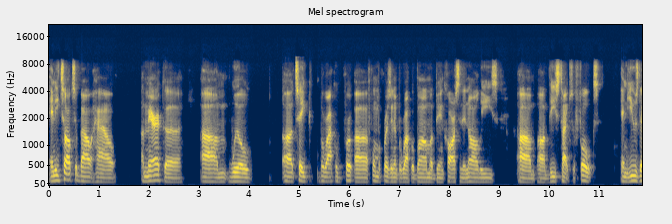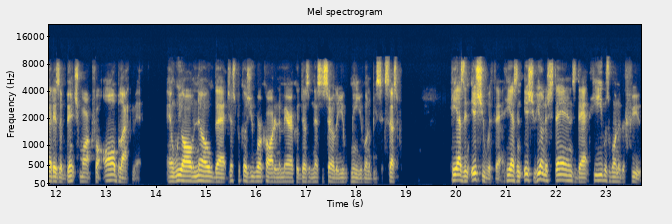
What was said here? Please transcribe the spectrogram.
And he talks about how America um, will uh, take Barack, uh, former President Barack Obama, Ben Carson, and all these um, uh, these types of folks, and use that as a benchmark for all Black men. And we all know that just because you work hard in America doesn't necessarily mean you're going to be successful. He has an issue with that. He has an issue. He understands that he was one of the few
